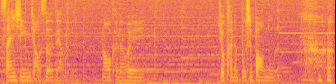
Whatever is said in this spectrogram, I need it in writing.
三星角色这样子，那我可能会就可能不是暴怒了。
